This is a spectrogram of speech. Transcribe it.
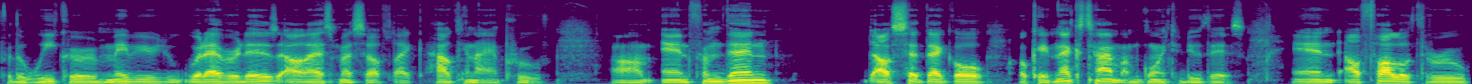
for the week or maybe whatever it is, I'll ask myself like, how can I improve? Um, and from then I'll set that goal. Okay, next time I'm going to do this, and I'll follow through.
